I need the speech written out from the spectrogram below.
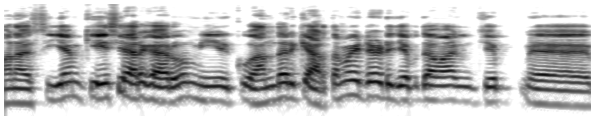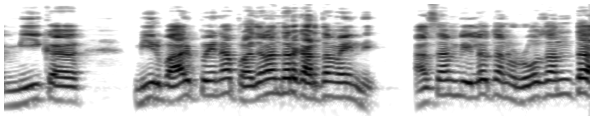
మన సీఎం కేసీఆర్ గారు మీకు అందరికీ అర్థమయ్యేటట్టు చెప్దామని చెప్ మీకు మీరు బారిపోయినా ప్రజలందరికీ అర్థమైంది. అసెంబ్లీలో తను రోజంతా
